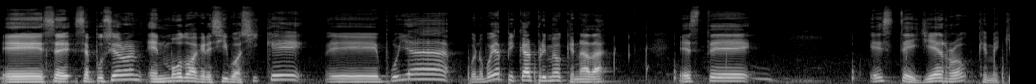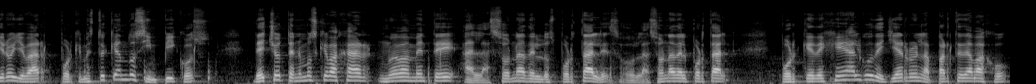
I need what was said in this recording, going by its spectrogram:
eh, se, pusieron en modo agresivo. Así que eh, voy a... Bueno, voy a picar primero que nada este... Este hierro que me quiero llevar porque me estoy quedando sin picos. De hecho, tenemos que bajar nuevamente a la zona de los portales o la zona del portal porque dejé algo de hierro en la parte de abajo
